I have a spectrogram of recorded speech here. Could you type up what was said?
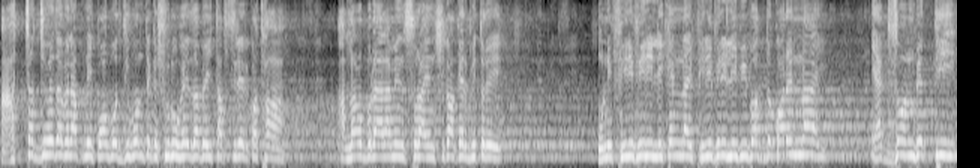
আশ্চর্য হয়ে যাবেন আপনি, কবর জীবন থেকে শুরু হয়ে যাবে এই তাফসিরের কথা। আল্লাহ রব্বুল আলমিন সুরাইন শিক্ষকের ভিতরে উনি ফিরি ফিরি লিখেন নাই, ফিরি ফিরি লিপিবদ্ধ করেন নাই। একজন ব্যক্তি,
